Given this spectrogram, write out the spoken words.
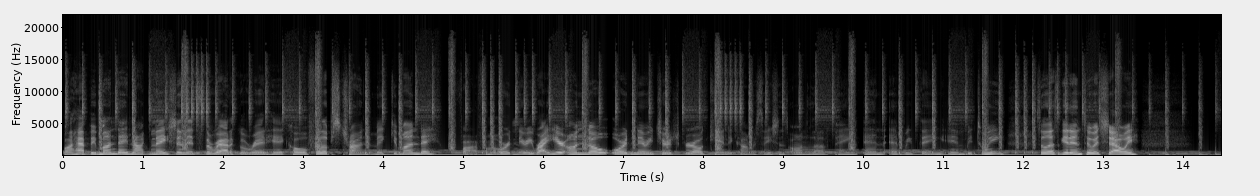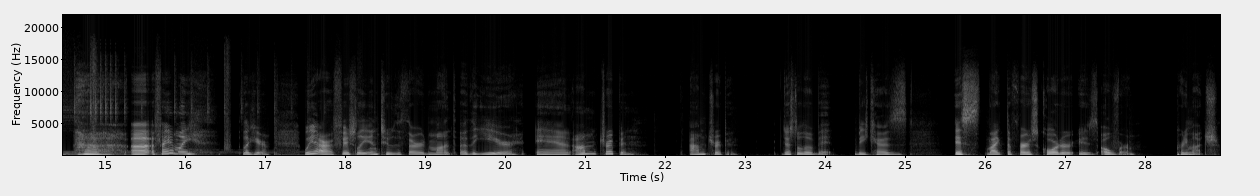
Well, happy Monday, Knock Nation. It's the radical redhead Cole Phillips trying to make your Monday far from ordinary. Right here on No Ordinary Church Girl, candid conversations on love, pain, and everything in between. So let's get into it, shall we? uh, family, look here. We are officially into the third month of the year, and I'm tripping. I'm tripping just a little bit because it's like the first quarter is over pretty much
